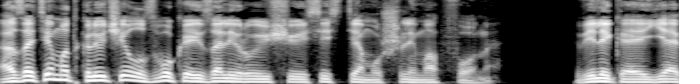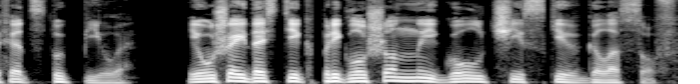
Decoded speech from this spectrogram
а затем отключил звукоизолирующую систему шлемофона. Великая явь отступила, и ушей достиг приглушенный гул чистских голосов.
